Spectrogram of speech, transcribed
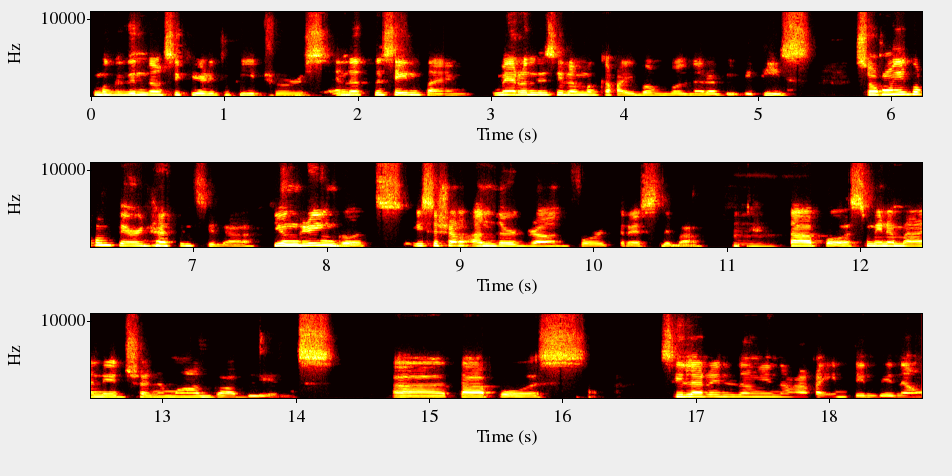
magagandang security features and at the same time, meron din silang magkakaibang vulnerabilities. So kung i-compare natin sila, yung Gringotts, isa siyang underground fortress, di ba? Mm-hmm. Tapos, minamanage siya ng mga goblins. Uh, tapos, sila rin lang yung nakakaintindi ng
